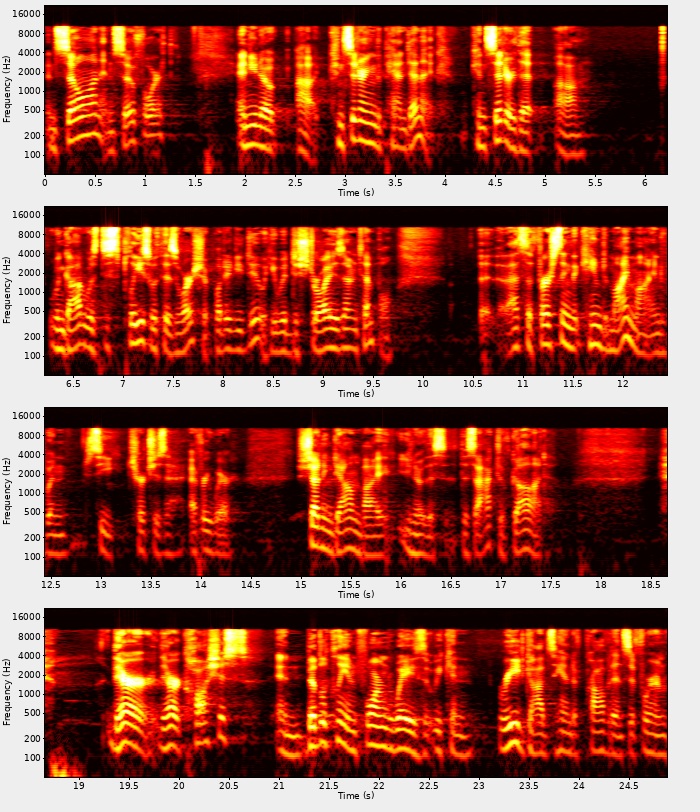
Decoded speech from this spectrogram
and so on and so forth. And, you know, uh, considering the pandemic, consider that. Um, when God was displeased with his worship, what did he do? He would destroy his own temple. That's the first thing that came to my mind when you see churches everywhere shutting down by you know this, this act of God. There are, there are cautious and biblically informed ways that we can read God's hand of providence if we're,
